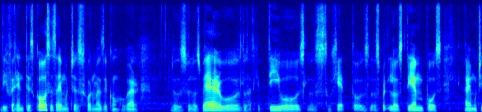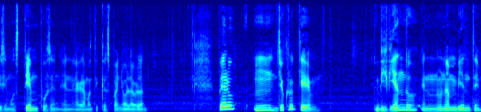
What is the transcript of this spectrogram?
diferentes cosas, hay muchas formas de conjugar los, los verbos, los adjetivos, los sujetos, los, los tiempos, hay muchísimos tiempos en, en, la gramática española, ¿verdad? Pero mm, yo creo que viviendo en un ambiente,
